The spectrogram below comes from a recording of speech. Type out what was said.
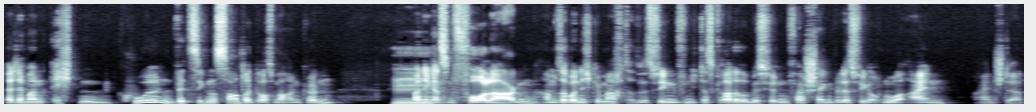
Da hätte man echt einen coolen, witzigen Soundtrack draus machen können. Hm. Bei den ganzen Vorlagen. Haben sie aber nicht gemacht. Also deswegen finde ich das gerade so ein bisschen verschenkt. Und deswegen auch nur ein, ein Stern.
